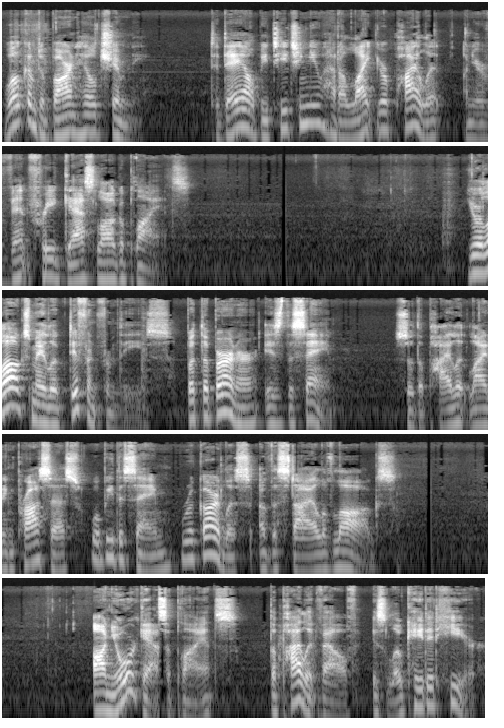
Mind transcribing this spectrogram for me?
Welcome to Barnhill Chimney. Today I'll be teaching you how to light your pilot on your vent-free gas log appliance. Your logs may look different from these, but the burner is the same, so the pilot lighting process will be the same regardless of the style of logs. On your gas appliance, the pilot valve is located here.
